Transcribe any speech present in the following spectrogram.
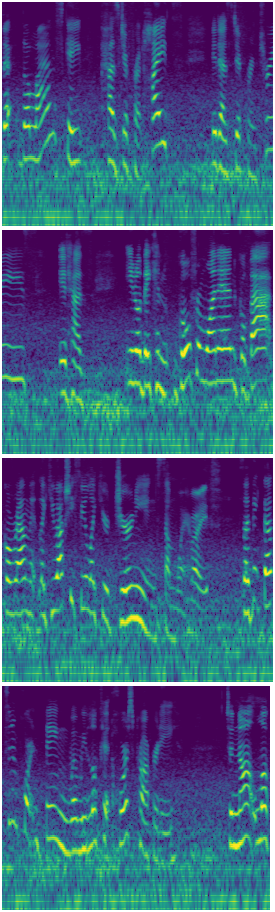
the, the landscape has different heights, it has different trees, it has, you know, they can go from one end, go back, go around, it. like you actually feel like you're journeying somewhere. right So I think that's an important thing when we look at horse property to not look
